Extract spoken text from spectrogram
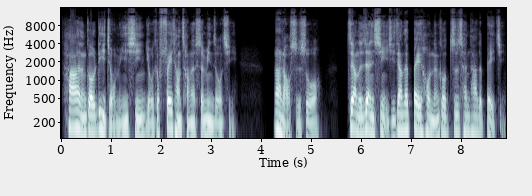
它能够历久弥新，有一个非常长的生命周期。那老实说，这样的韧性以及这样在背后能够支撑它的背景，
